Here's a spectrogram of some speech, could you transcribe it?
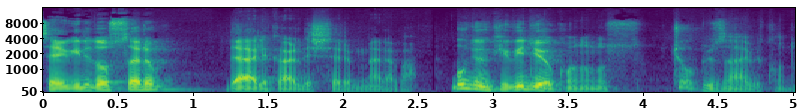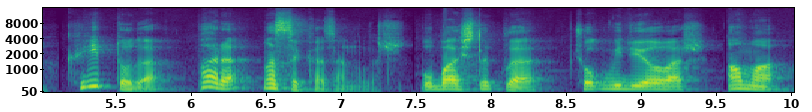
Sevgili dostlarım, değerli kardeşlerim merhaba. Bugünkü video konumuz çok güzel bir konu. Kriptoda para nasıl kazanılır? Bu başlıkla çok video var ama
